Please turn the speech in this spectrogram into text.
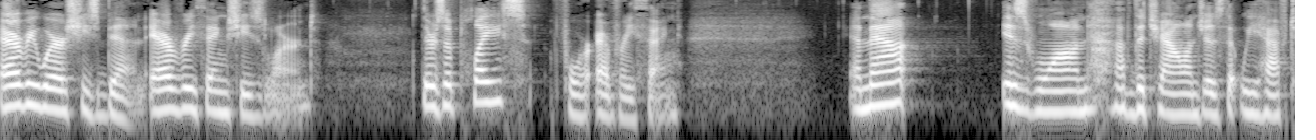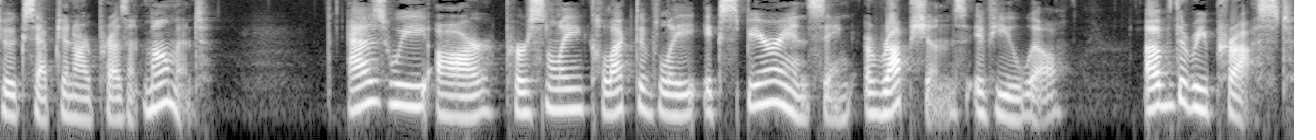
everywhere she's been, everything she's learned. There's a place for everything. And that is one of the challenges that we have to accept in our present moment. As we are personally, collectively experiencing eruptions, if you will, of the repressed,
